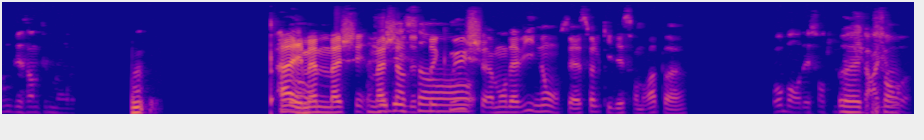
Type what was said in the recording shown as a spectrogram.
donc descendre tout le monde. Ah, et même machin, je machin de descends- truc muche, à mon avis, non, c'est la seule qui descendra pas. Bon, bah on descend tout Ouais, le chariot. descends.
